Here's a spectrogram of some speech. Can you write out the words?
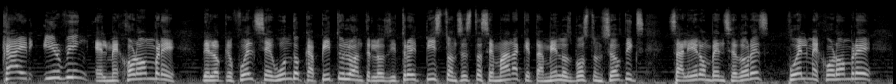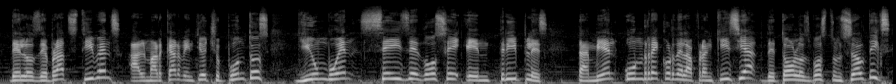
Kyrie Irving, el mejor hombre de lo que fue el segundo capítulo ante los Detroit Pistons esta semana, que también los Boston Celtics salieron vencedores, fue el mejor hombre de los de Brad Stevens al marcar 28 puntos y un buen 6 de 12 en triples. También un récord de la franquicia de todos los Boston Celtics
